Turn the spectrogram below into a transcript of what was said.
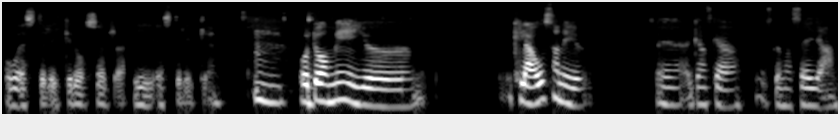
och Österrike då, södra i Österrike. Mm. Och de är ju, Klaus han är ju eh, ganska, vad ska man säga,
